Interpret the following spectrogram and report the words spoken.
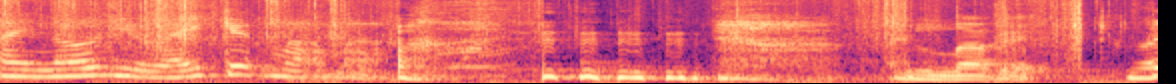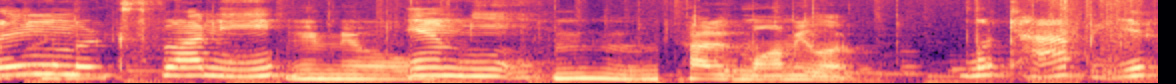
I know you like it, Mama. I love it. Thing looks funny. I know. And me. Mm hmm How does mommy look? Look happy.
